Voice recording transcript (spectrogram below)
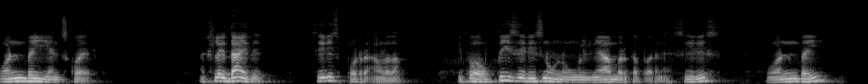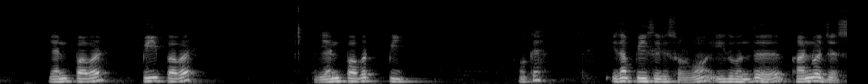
one by n square ஆக்சுவலாக இதுதான் இது. சீரீஸ் போடுறேன். அவ்வளோதான் இப்போது பி சீரீஸ்னு ஒன்று உங்களுக்கு ஞாபகம் இருக்கா பாருங்கள் series one by n power p power n power p okay இதான் பி சீரீஸ் சொல்லுவோம் இது வந்து converges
